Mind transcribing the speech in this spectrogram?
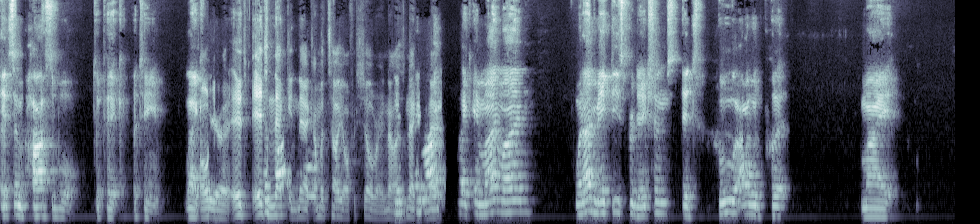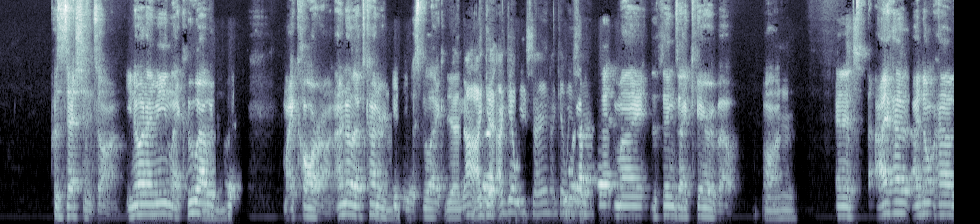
it's impossible to pick a team. Like Oh yeah, it, it's neck and neck. I'm gonna tell y'all for sure right now. It's neck and my, neck. Like in my mind, when I make these predictions, it's who I would put my possessions on. You know what I mean? Like who I would Mhm. put my car on. I know that's kind of Mhm. ridiculous, but like Yeah, nah, I get, I get what you're saying. I get what you're I saying. bet my the things I care about on? Mhm. and it's I have I don't have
